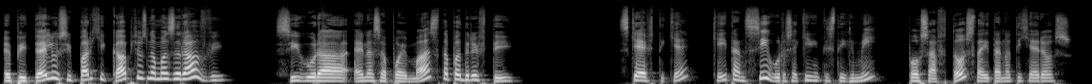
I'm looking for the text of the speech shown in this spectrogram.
«Επιτέλους υπάρχει κάποιος να μας ράβει. Σίγουρα ένας από εμάς θα παντρευτεί». Σκέφτηκε και ήταν σίγουρος εκείνη τη στιγμή πως αυτός θα ήταν ο τυχερός.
